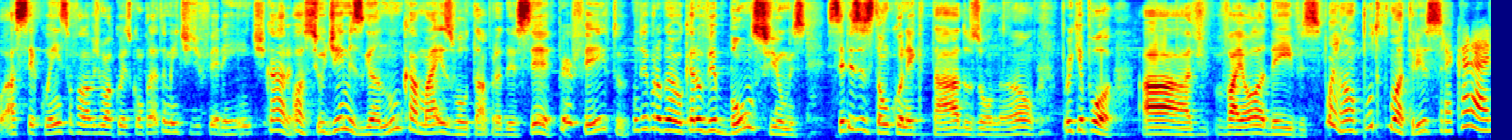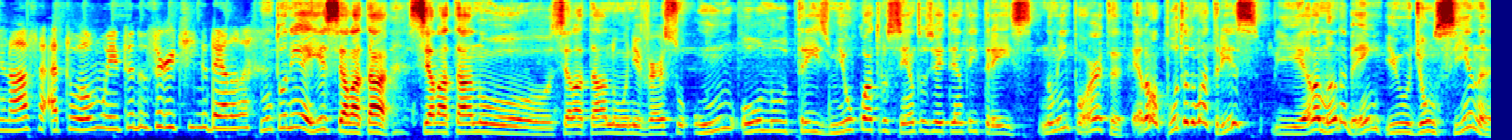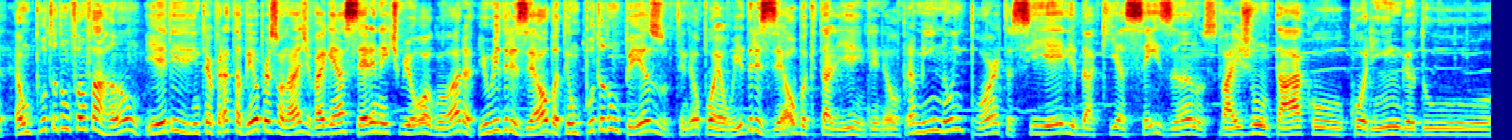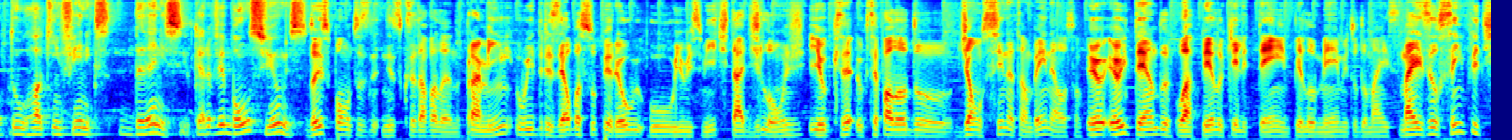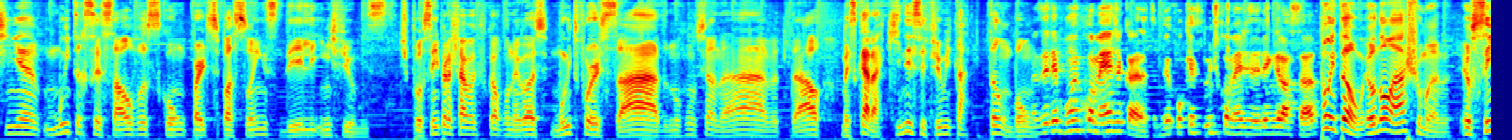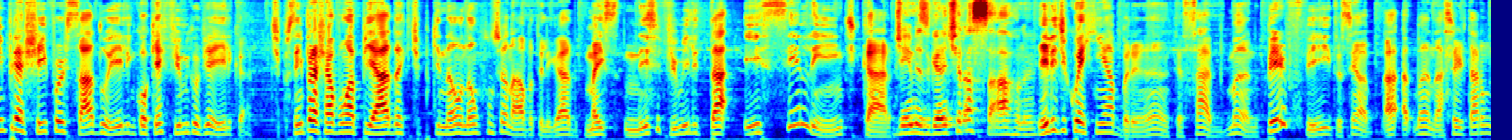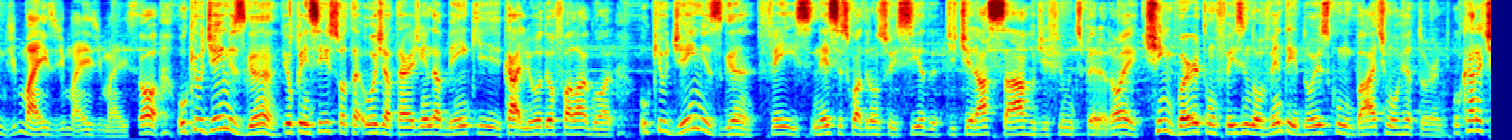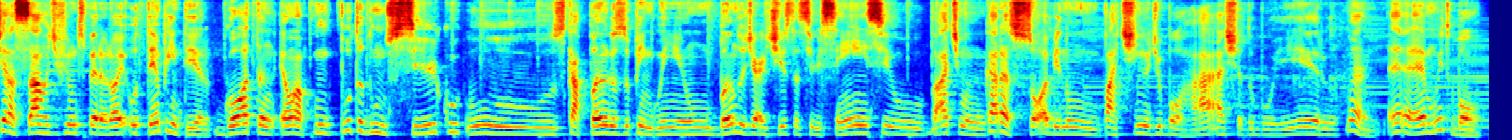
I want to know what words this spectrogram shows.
a, a sequência falava de uma coisa completamente diferente. Cara, ó, se o James Gunn nunca mais voltar pra DC, perfeito. Não tem problema, eu quero ver bons filmes. Se eles estão conectados ou não. Porque, pô, a Vi- Viola Davis, pô, ela é uma puta de uma atriz. Pra caralho, nossa, atuou muito no surtinho dela lá. Não tô nem aí se ela tá, se ela tá no, se ela tá no universo 1 ou no 3483. Não me importa. Ela é uma puta de uma atriz e ela manda bem. E o John Cena é um puta de um fanfarrão e ele interpreta bem o personagem, vai ganhar série na HBO agora. E o Idris Elba tem um puta de um peso, entendeu? Pô, é o Idris Elba que tá ali, entendeu? Pra mim não importa se ele daqui a seis anos vai juntar com o Coringa do do Rockin' Phoenix. Dane-se, eu quero ver bons filmes. Dois pontos nisso que você tá falando. Pra mim, o Idris Elba superou o Will Smith, tá de longe. E o que você, o que você falou do John Cena também, Nelson, eu, eu entendo o apelo que ele tem pelo meme e tudo mais, mas eu sempre tinha muitas ressalvas com participações dele em filmes. Tipo, eu sempre achava que ficava um negócio muito forçado, não funcionava e tal. Mas, cara, aqui nesse filme tá tão bom. Mas ele é bom em comédia, cara. Tu vê qualquer filme de comédia dele é engraçado. Pô, então, eu não acho, mano. Eu sempre achei forçado ele em qualquer filme que eu via ele, cara. Tipo, sempre achava uma piada que, tipo, que não, não funcionava, tá ligado? Mas nesse filme ele tá excelente, cara. James Gunn tira sarro, né? Ele de cuequinha branca, sabe? Mano, perfeito, assim, ó. A- a- mano, acertaram demais, demais, demais. Ó, o que o James Gunn, eu pensei isso hoje à tarde, ainda bem que calhou de eu falar agora. O que o James Gunn fez nesse Esquadrão Suicida, de tirar sarro de filme de super-herói, Tim Burton fez em 92 com Batman o Retorno. O cara tira sarro de filme de super-herói o tempo inteiro. Gotham é uma, um puta de um circo, os capangas do pinguim é um bando de artistas circense, o Batman, o cara sobe num patinho de borracha do bueiro. Mano, é, é muito bom.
